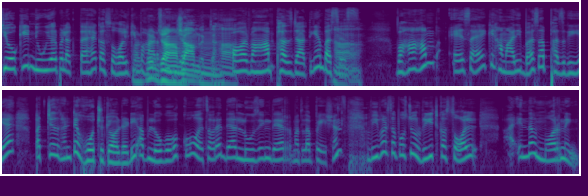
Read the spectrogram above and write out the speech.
क्योंकि न्यू ईयर पे लगता है कसौल की पहाड़ पे जाम। जाम लगता है हाँ। और वहाँ फंस जाती हैं बसेस हाँ। वहाँ हम ऐसा है कि हमारी बस अब फंस गई है। पच्चीस घंटे हो चुके ऑलरेडी अब लोगों को ऐसा हो रहा है दे आर लूजिंग देयर मतलब patience we were suppose to reach Kasol in the morning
